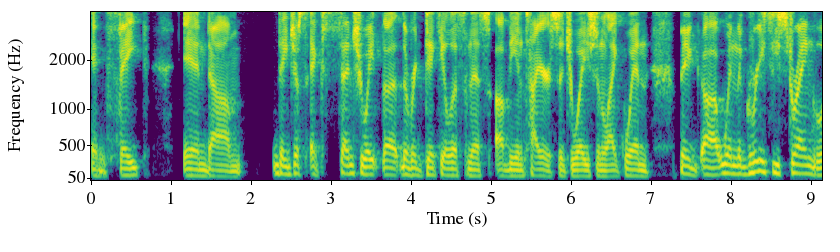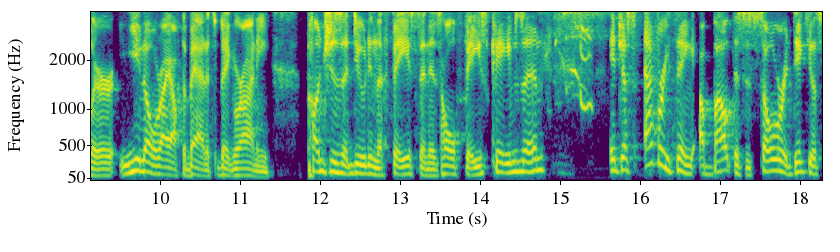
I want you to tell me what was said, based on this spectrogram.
and fake. And um, they just accentuate the the ridiculousness of the entire situation. Like when big uh when the greasy strangler you know right off the bat it's big ronnie punches a dude in the face and his whole face caves in. It just everything about this is so ridiculous.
